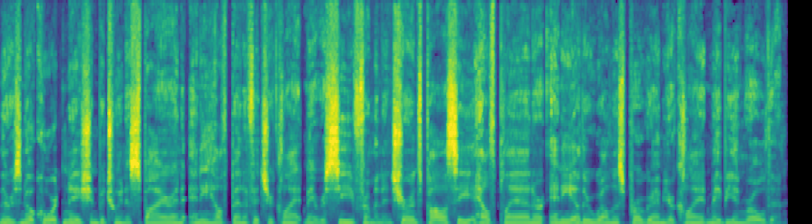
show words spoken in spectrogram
There is no coordination between Aspire and any health benefits your client may receive from an insurance policy, health plan, or any other wellness program your client may be enrolled in.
